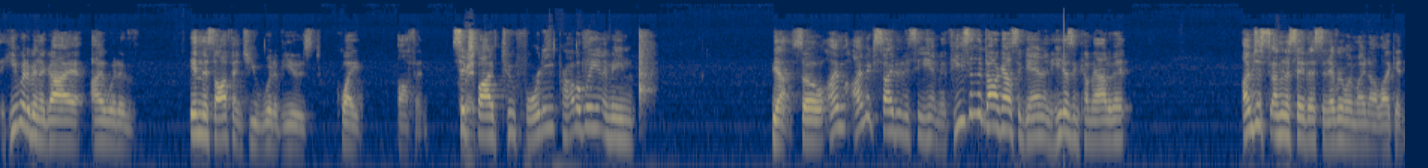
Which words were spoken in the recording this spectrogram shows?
He would have been a guy I would have, in this offense, you would have used quite often. 6'5, 240, probably. I mean, yeah, so I'm I'm excited to see him. If he's in the doghouse again and he doesn't come out of it, I'm just I'm going to say this, and everyone might not like it.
